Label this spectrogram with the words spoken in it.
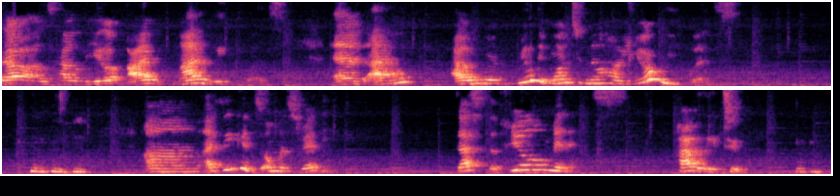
That was how your I my week was, and I hope I would really want to know how your week was. um, I think it's almost ready. Just a few minutes, probably two.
